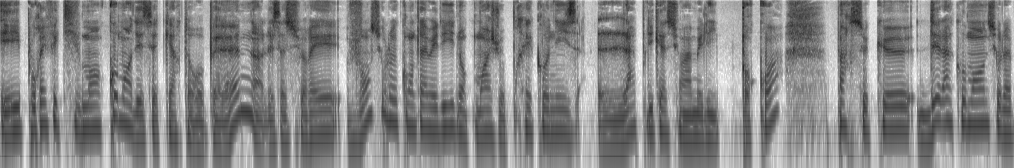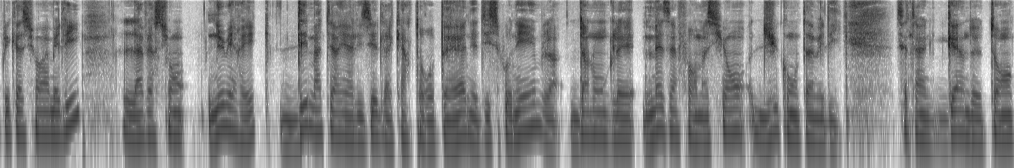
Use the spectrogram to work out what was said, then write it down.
Et pour effectivement commander cette carte européenne, les assurés vont sur le compte Amélie. Donc moi, je préconise l'application Amélie. Pourquoi? Parce que dès la commande sur l'application Amélie, la version numérique dématérialisée de la carte européenne est disponible dans l'onglet Mes informations du compte Amélie. C'est un gain de temps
